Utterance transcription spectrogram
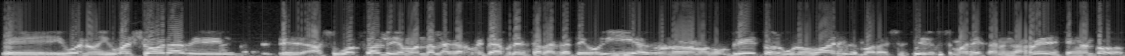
Eh, y bueno, igual yo ahora de, de- a su WhatsApp le voy a mandar la carpeta de prensa a la categoría, el cronograma completo, algunos baños para que ustedes se manejan en las redes, tengan todo.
